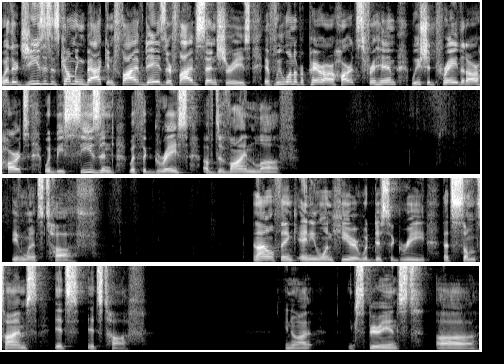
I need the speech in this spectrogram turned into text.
Whether Jesus is coming back in five days or five centuries, if we want to prepare our hearts for him, we should pray that our hearts would be seasoned with the grace of divine love. Even when it's tough. And I don't think anyone here would disagree that sometimes it's, it's tough. You know, I experienced. Uh,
